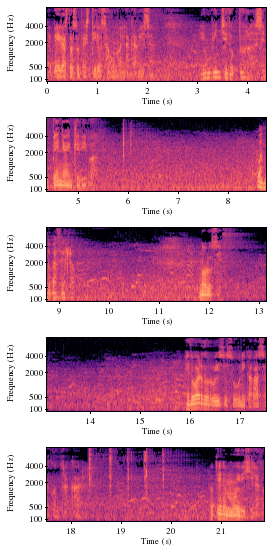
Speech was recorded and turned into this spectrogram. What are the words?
Le pegas dos o tres tiros a uno en la cabeza y un pinche doctor se empeña en que viva. ¿Cuándo va a hacerlo? No lo sé. Eduardo Ruiz es su única base contra Carl. Lo tienen muy vigilado.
